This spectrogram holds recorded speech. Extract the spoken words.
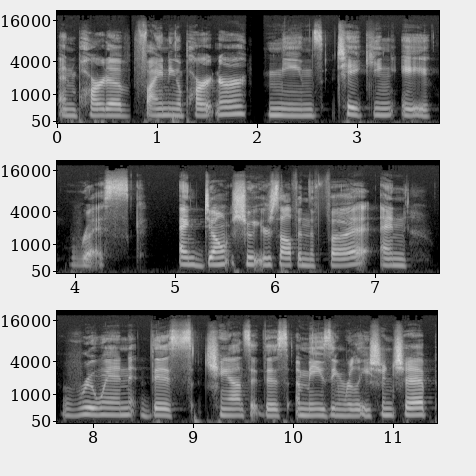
and part of finding a partner means taking a risk. And don't shoot yourself in the foot and ruin this chance at this amazing relationship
